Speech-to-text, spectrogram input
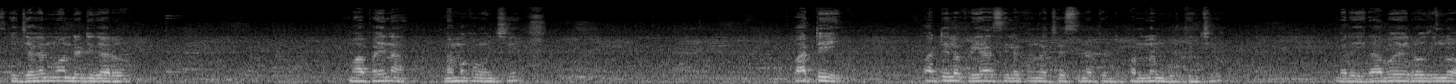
శ్రీ జగన్మోహన్ రెడ్డి గారు మా పైన నమ్మకం ఉంచి పార్టీ పార్టీలో క్రియాశీలకంగా చేస్తున్నటువంటి పనులను గుర్తించి మరి రాబోయే రోజుల్లో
